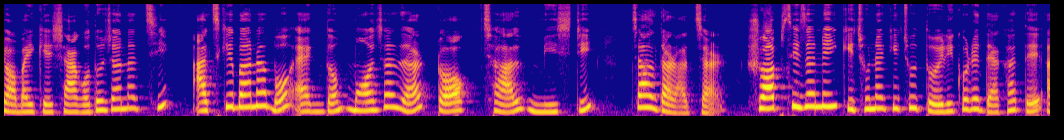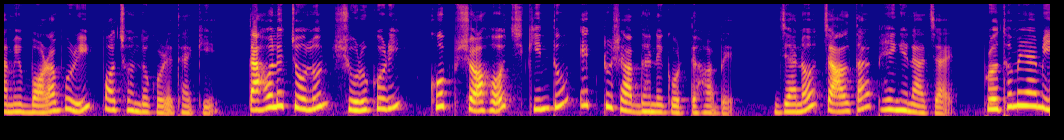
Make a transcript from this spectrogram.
সবাইকে স্বাগত জানাচ্ছি। আজকে বানাবো একদম মজাদার টক ঝাল মিষ্টি চালতার আচার। সব সিজনেই কিছু না কিছু তৈরি করে দেখাতে আমি বরাবরই পছন্দ করে থাকি। তাহলে চলুন শুরু করি। খুব সহজ, কিন্তু একটু সাবধানে করতে হবে, যেন চালতা ভেঙে না যায়। প্রথমে আমি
